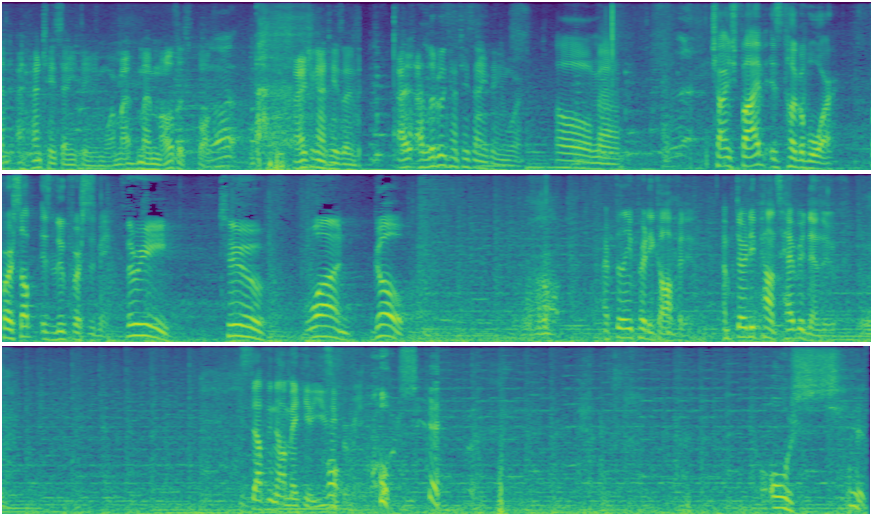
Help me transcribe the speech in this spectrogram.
I, I can't taste anything anymore. My, my mouth is fucked. I actually can't taste anything. I, I literally can't taste anything anymore. Oh man. Challenge 5 is tug of war. First up is Luke versus me. Three, two, one, go. I'm feeling pretty confident. I'm 30 pounds heavier than Luke. He's definitely not making it easy for me. Oh shit. Oh shit.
